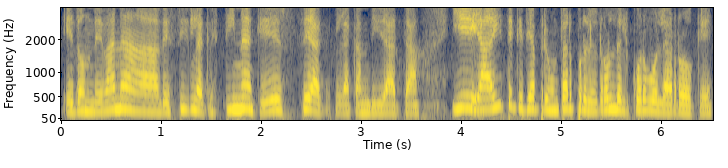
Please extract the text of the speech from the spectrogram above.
eh, donde van a decirle a Cristina que sea la candidata. Y ahí te quería preguntar por el rol del Cuervo Larroque,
